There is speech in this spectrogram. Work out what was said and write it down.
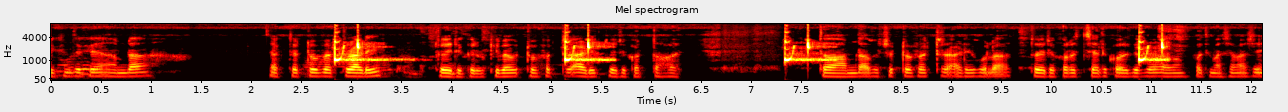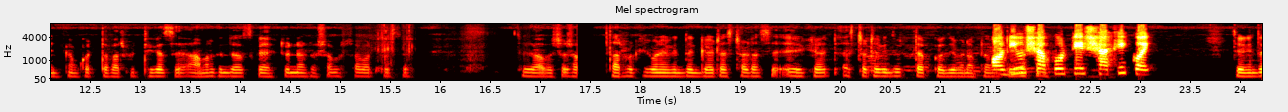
এখান থেকে আমরা একটা টু ফ্যাক্টর আইডি তৈরি করব। কীভাবে টু ফ্যাক্টর আইডি তৈরি করতে হয়? তো আমরা অবশ্যই টু ফ্যাক্টর আইডিগুলো তৈরি করে সেল করে দেবো এবং প্রতি মাসে মাসে ইনকাম করতে পারবে, ঠিক আছে? আমার কিন্তু আজকে একটু নেটের সমস্যা করতেছে। তো অবশ্যই তারপর কি করে কিন্তু গেট স্টার্ট আছে এই গেট স্টার্টে কিন্তু ট্যাপ করে দিবেন আপনারা। অডিও সাপোর্টের সাথে কয়েক তো কিন্তু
